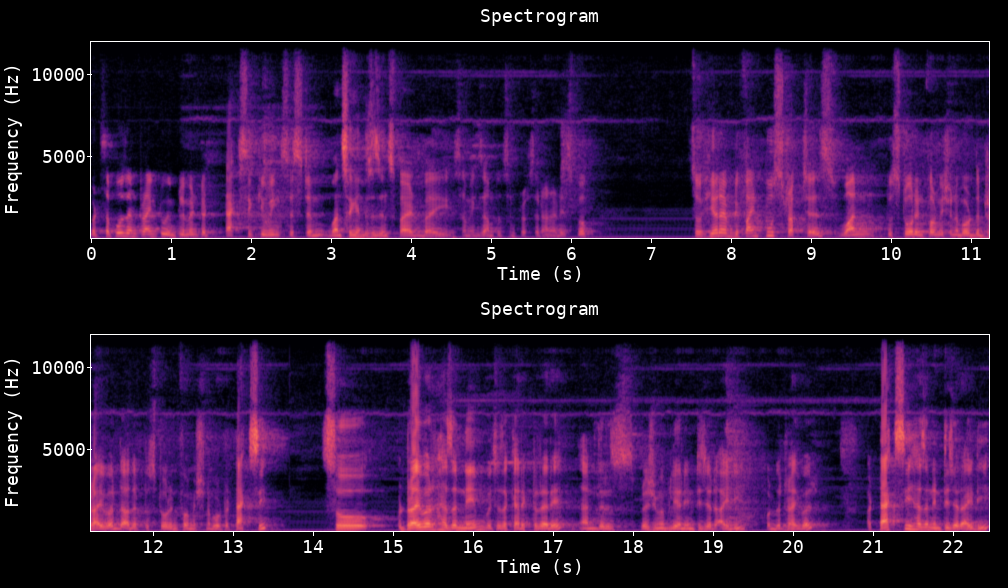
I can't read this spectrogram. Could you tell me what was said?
But suppose I'm trying to implement a taxi queuing system. Once again, this is inspired by some examples in Professor Ranade's book. So here I've defined two structures, one to store information about the driver, the other to store information about a taxi. So a driver has a name which is a character array and there is presumably an integer ID for the driver. A taxi has an integer ID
